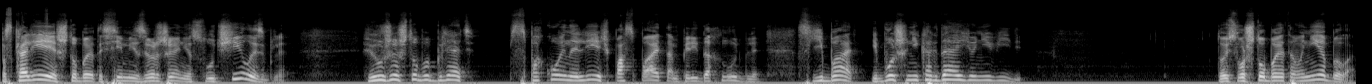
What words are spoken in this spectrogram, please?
Поскорее, чтобы это семяизвержение случилось, блядь. И уже чтобы, блядь, спокойно лечь, поспать, там, передохнуть, блядь, съебать, и больше никогда ее не видеть. То есть вот чтобы этого не было,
